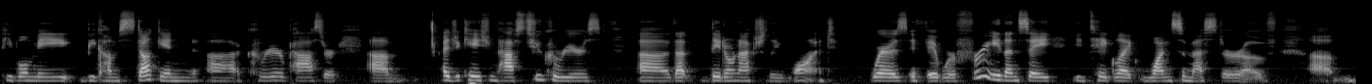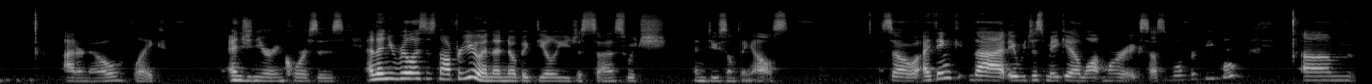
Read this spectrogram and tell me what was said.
people may become stuck in uh, career paths or um, education paths to careers uh, that they don't actually want whereas if it were free then say you'd take like one semester of um, i don't know like engineering courses and then you realize it's not for you and then no big deal you just uh, switch and do something else. So i think that it would just make it a lot more accessible for people. Um,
